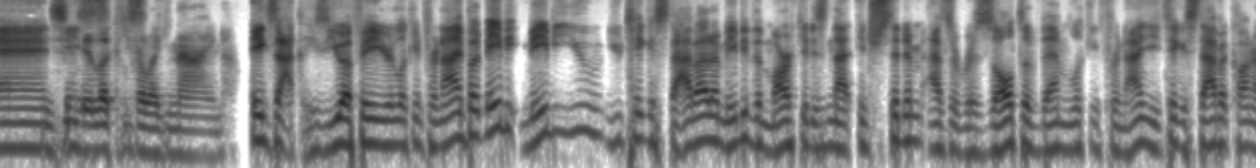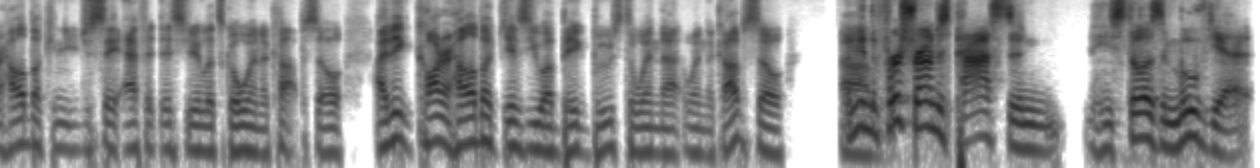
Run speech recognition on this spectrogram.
And He's gonna be looking for like nine. Exactly. He's UFA. You're looking for nine, but maybe maybe you you take a stab at him. Maybe the market isn't that interested in him as a result of them looking for nine. You take a stab at Connor Hellebuyck and you just say, "F it this year. Let's go win a cup." So I think Connor Hellebuyck gives you a big boost to win that win the cup. So I mean, the um, first round is passed and he still hasn't moved yet.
